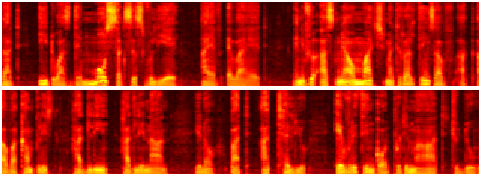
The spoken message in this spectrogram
that it was the most successful year I have ever had. And if you ask me how much material things I've I've accomplished, hardly hardly none, you know. But I tell you, everything God put in my heart to do,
